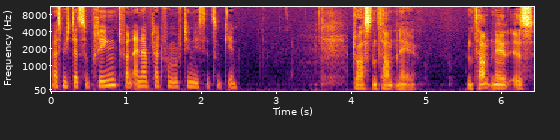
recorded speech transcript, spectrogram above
was mich dazu bringt, von einer Plattform auf die nächste zu gehen? Du hast ein Thumbnail. Ein Thumbnail ist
